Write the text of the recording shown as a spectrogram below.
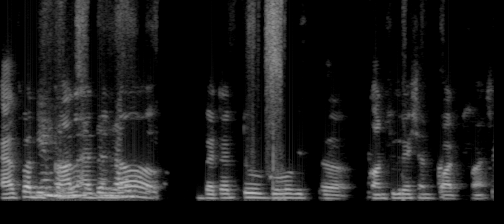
As per this call agenda, better to go with the configuration part first.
